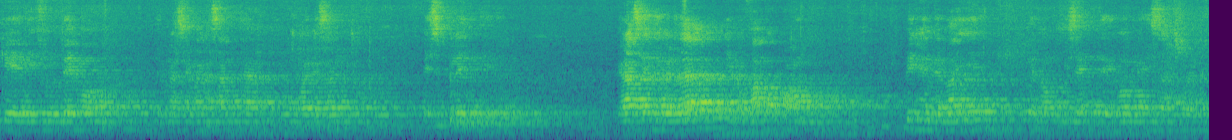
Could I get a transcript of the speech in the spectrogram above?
que disfrutemos de una Semana Santa, un Padre Santo espléndido. Gracias de verdad y nos vamos con Virgen de Valle de Don Vicente Gómez Sanzuela.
